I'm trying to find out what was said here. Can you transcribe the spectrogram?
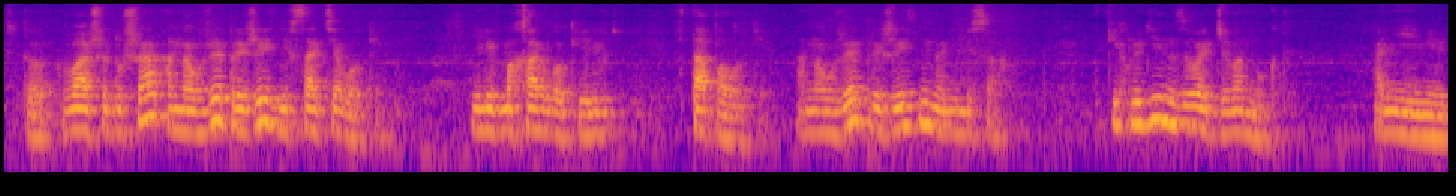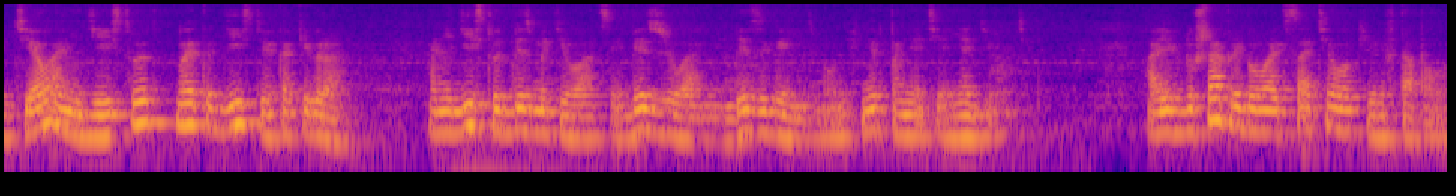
Что ваша душа, она уже при жизни в Сатья-локе, или в Махарлоке, или в Тапалоке. Она уже при жизни на небесах. Таких людей называют дживанмукт. Они имеют тело, они действуют, но это действие как игра. Они действуют без мотивации, без желания, без эгоизма. У них нет понятия «я делать». А их душа пребывает в сатилоке или в тапалоке.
